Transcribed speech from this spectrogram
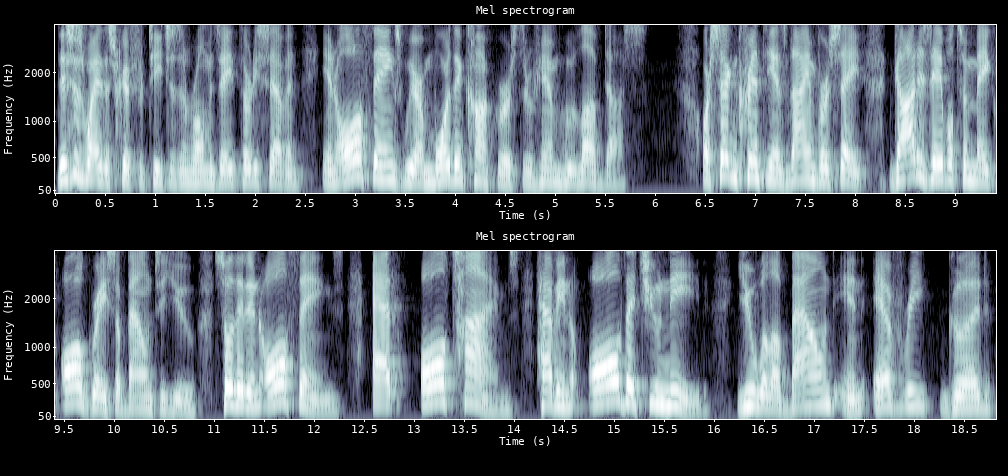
This is why the scripture teaches in Romans 8 37, in all things we are more than conquerors through him who loved us. Or 2 Corinthians 9, verse 8, God is able to make all grace abound to you, so that in all things, at all times, having all that you need, you will abound in every good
